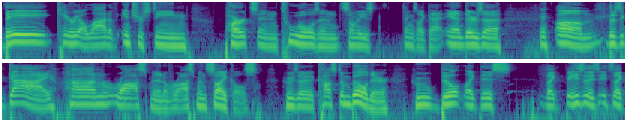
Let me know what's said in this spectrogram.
they carry a lot of interesting parts and tools and some of these things like that. And there's a um there's a guy, Hahn Rossman of Rossman Cycles, who's a custom builder who built like this like basically it's, it's like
